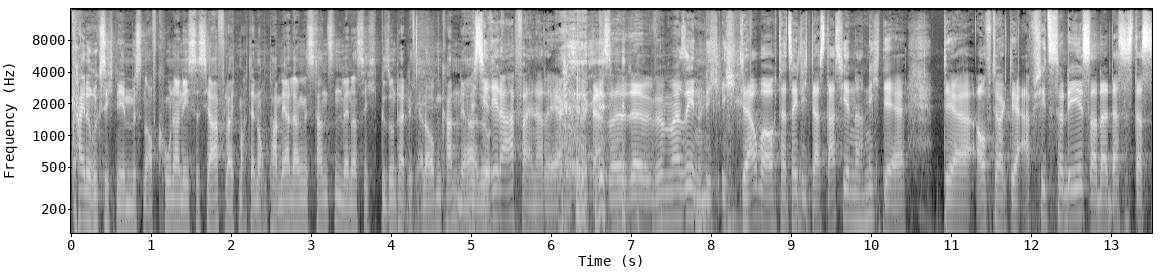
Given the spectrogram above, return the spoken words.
keine Rücksicht nehmen müssen auf Kona nächstes Jahr. Vielleicht macht er noch ein paar mehr Langdistanzen, wenn er sich gesundheitlich erlauben kann. Ja, Bis also. die Räder abfallen, hat er ja gesagt. Also da werden wir mal sehen. Und ich, ich glaube auch tatsächlich, dass das hier noch nicht der, der Auftakt der Abschiedstournee ist, sondern das ist das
